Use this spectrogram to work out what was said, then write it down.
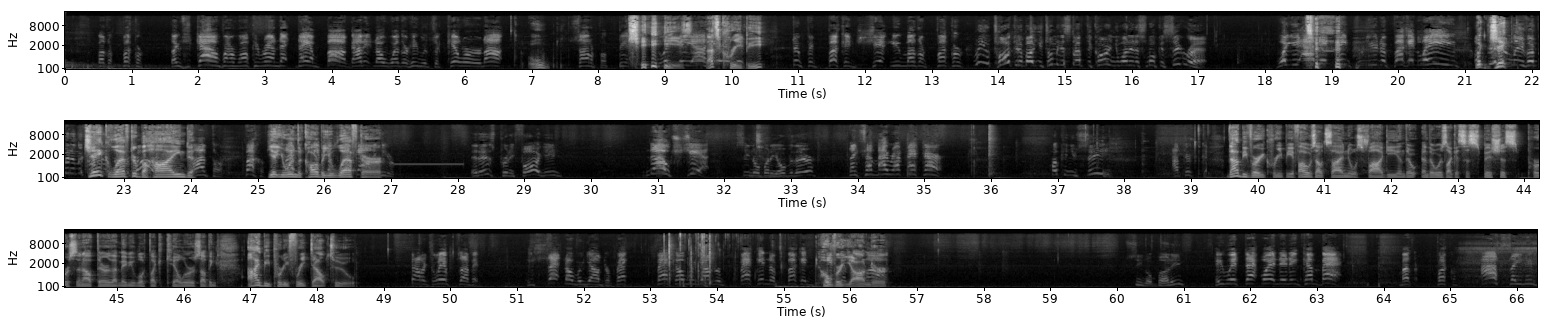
Motherfucker. There's a guy over there walking around that damn fog. I didn't know whether he was a killer or not. Oh, Son of a bitch. Jeez. That's creepy. This Stupid fucking shit, you motherfucker. What are you talking about? You told me to stop the car and you wanted to smoke a cigarette. Well, you, I didn't mean for you to fucking leave. Wait, I didn't Jake, leave. I've been in the Jake since left her the behind. Yeah, you were in the car, but you left her. It is pretty foggy. No shit. See nobody over there? There's somebody right back there. How can you see? I That'd be very creepy if I was outside and it was foggy and there and there was like a suspicious person out there that maybe looked like a killer or something. I'd be pretty freaked out too. got a glimpse of him. He's sitting over yonder, back, back over yonder, back in the fucking. Over dip in the yonder. log. See nobody? He went that way and then he come back. Motherfucker, I seen him.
